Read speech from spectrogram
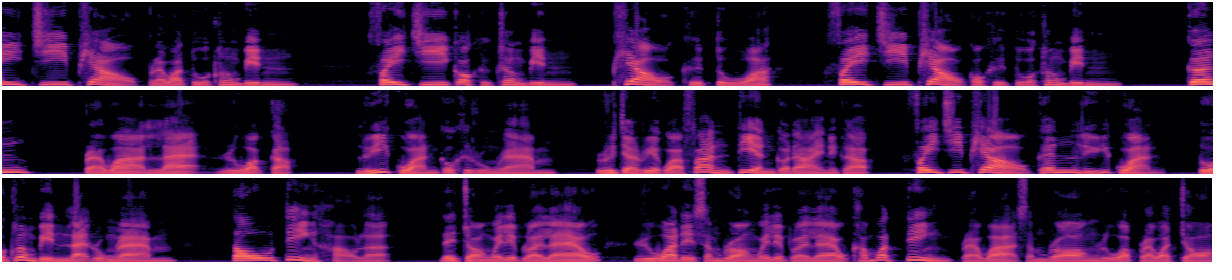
ยจีเพียวแปลว่าตัวเครื่องบินเฟยจีก็คือเครื่องบินเพียวคือตัวเฟยจีเพียวก็คือตัวเครื่องบิน เกินแปลว่าและหรือว่ากับหรือกวนก็คือโรงแรม หรือจะเรียกว่า飯店ก็ได้นะครับเฟยจีเพียวกินหรือกวนตัวเครื่องบินและโรงแรมโตาติ้งเหาละได้จองไว้เรียบร้อยแล้ว หรือว่าได้สำรองไว้เรียบร้อยแล้วคำว่า 訂 แปลว่าสำรอง หรือว่าแปลว่าจอง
